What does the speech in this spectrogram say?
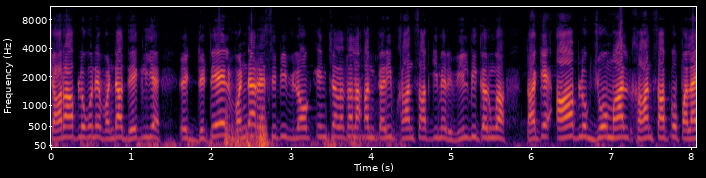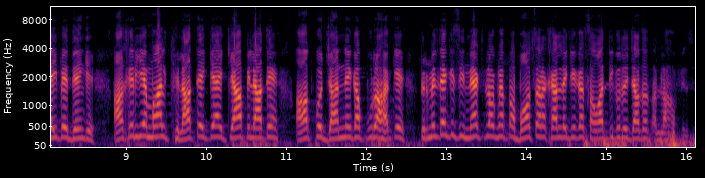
चारा आप लोगों ने वंडा देख लिया है। एक डिटेल वंडा रेसिपी व्लॉग इन ताला अन करीब खान साहब की मैं रिवील भी करूँगा, ताकि आप लोग जो माल खान साहब को पलाई पे देंगे, आखिर ये माल खिलाते क्या है, क्या पिलाते हैं, आपको जानने का पूरा हक है। फिर मिलते हैं किसी नेक्स्ट ब्लॉग में। अपना बहुत सारा ख्याल रखिएगा। सवादी को तो इजाज़त। अल्लाह हाफिज।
